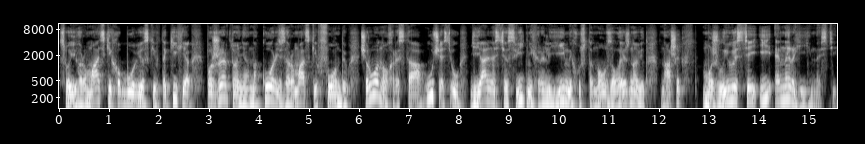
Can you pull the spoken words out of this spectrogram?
своїх громадських обов'язків, таких як пожертвування на користь громадських фондів, Червоного Христа, участь у діяльності освітніх релігійних установ залежно від наших можливостей і енергійності.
